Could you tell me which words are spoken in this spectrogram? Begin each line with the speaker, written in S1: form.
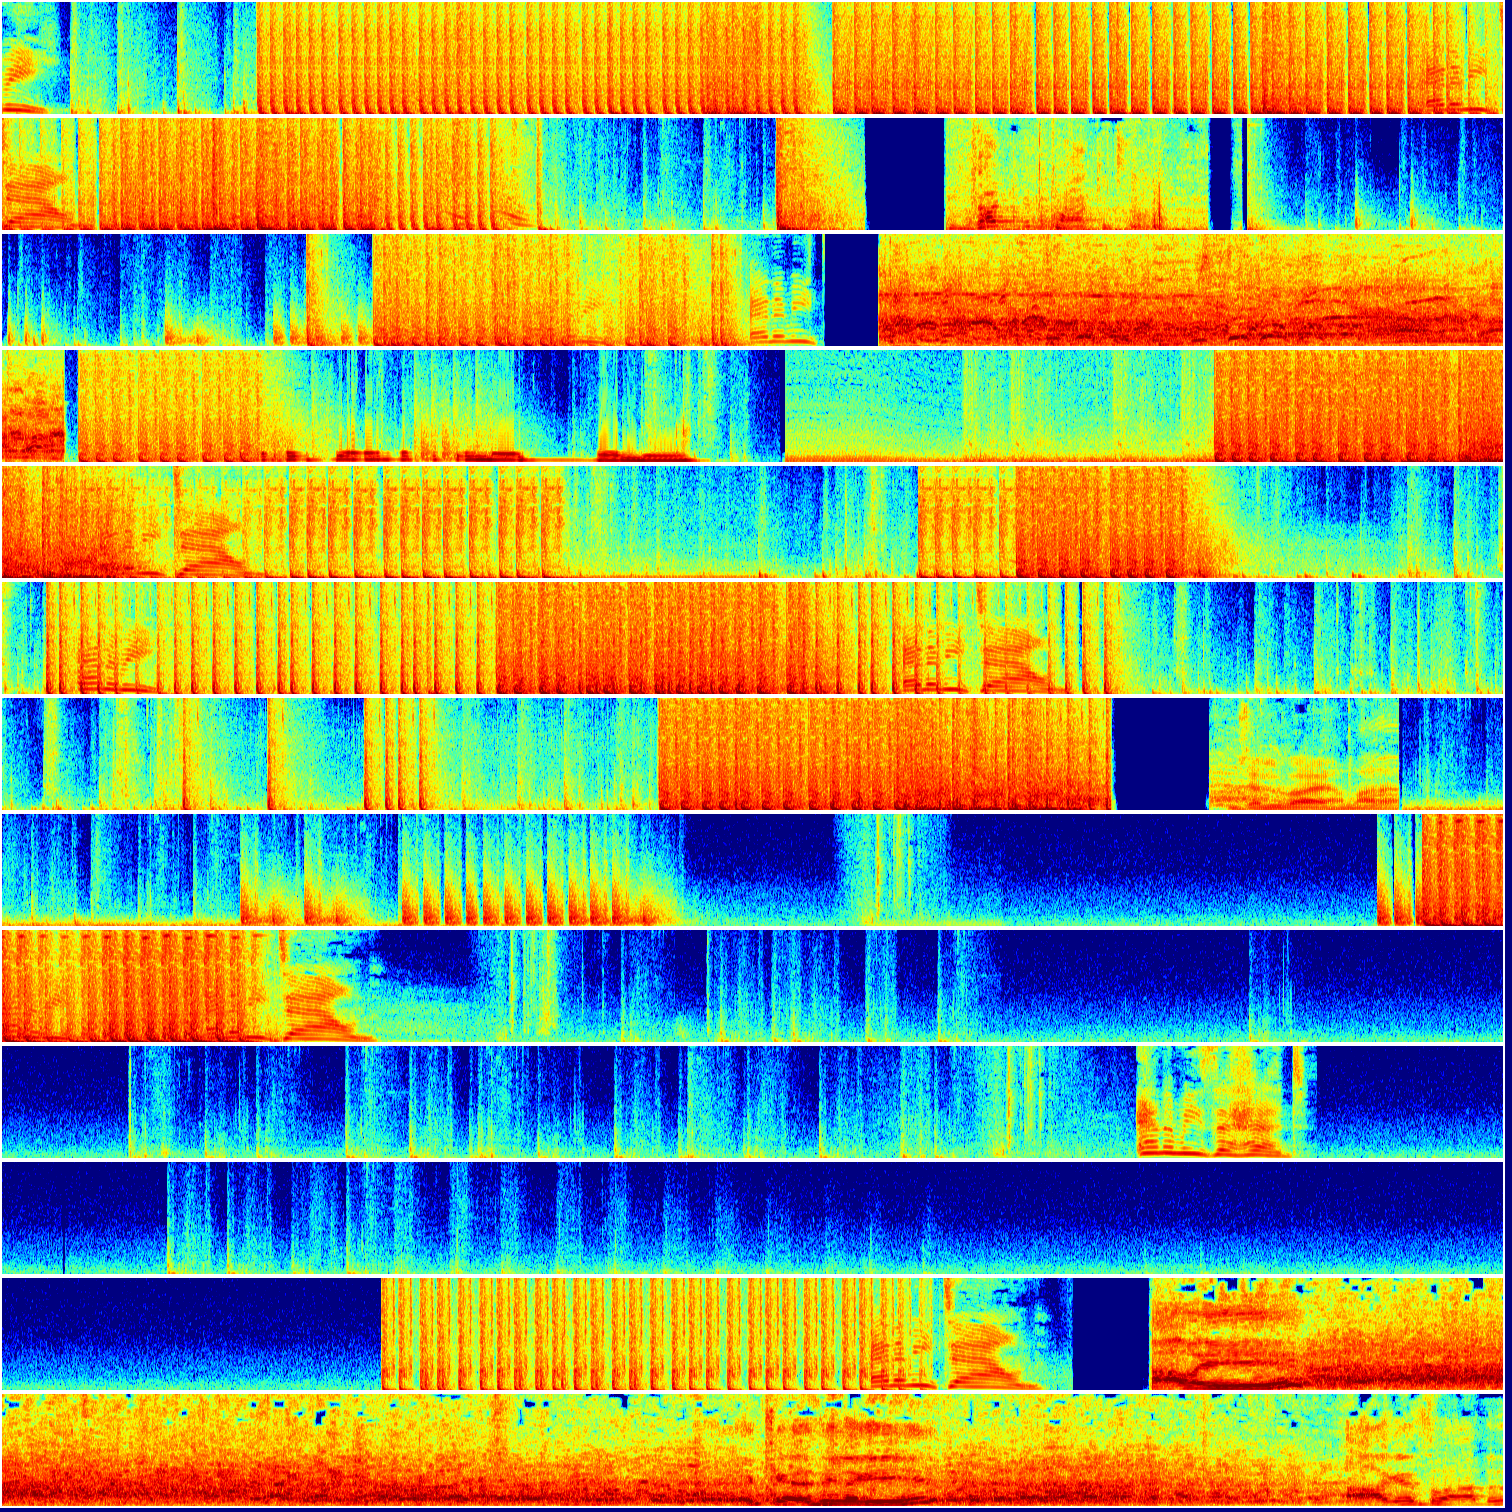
S1: enemy! Enemy down!
S2: That is market
S1: Enemy! Enemy! Enemy! Enemy down!
S3: जलवा है हमारा
S1: Enemy! Enemy down! Enemies ahead! Enemy down!
S2: हाँ भाई कैसी लगी आगे स्वाद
